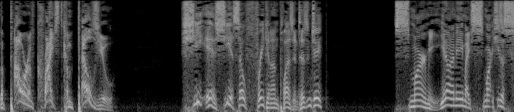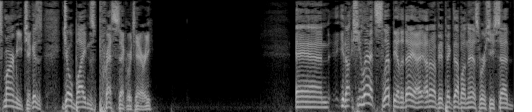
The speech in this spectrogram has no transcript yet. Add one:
The power of Christ compels you. She is. She is so freaking unpleasant, isn't she? Smarmy. You know what I mean? My smart. She's a smarmy chick. This is Joe Biden's press secretary. And, you know, she let it slip the other day. I, I don't know if you picked up on this, where she said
